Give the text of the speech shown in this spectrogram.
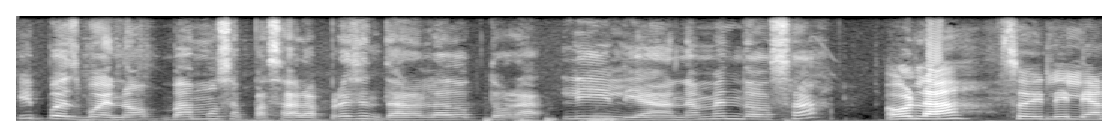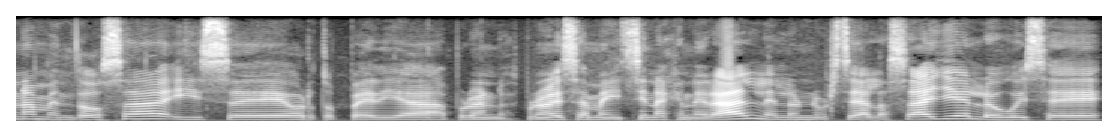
Y pues bueno, vamos a pasar a presentar a la doctora Liliana Mendoza. Hola, soy Liliana Mendoza, hice ortopedia, bueno, primero hice medicina general en la Universidad de La Salle, luego hice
